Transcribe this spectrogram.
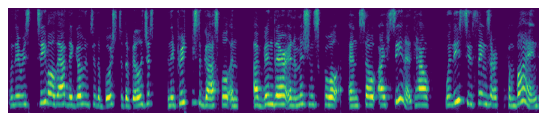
When they receive all that, they go into the bush to the villages and they preach the gospel. And I've been there in a mission school. And so I've seen it how when these two things are combined,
